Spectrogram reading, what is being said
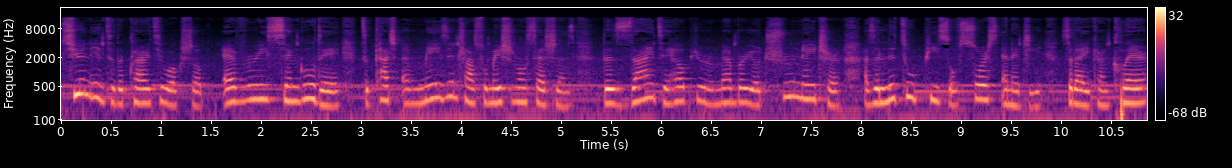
Tune into the Clarity Workshop every single day to catch amazing transformational sessions designed to help you remember your true nature as a little piece of source energy so that you can clear,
